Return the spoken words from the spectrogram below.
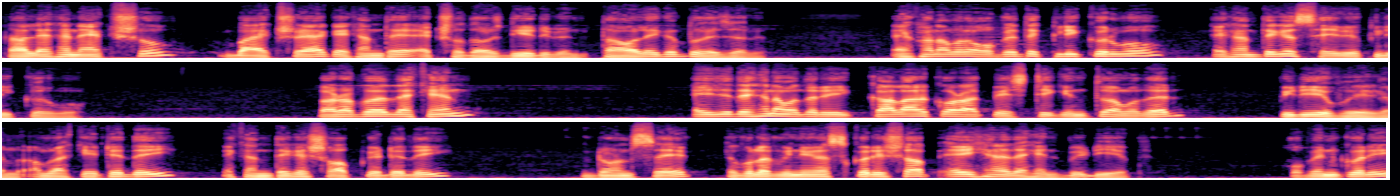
তাহলে এখানে একশো বা একশো এক, এখান থেকে একশো দশ দিয়ে দিবেন। তাহলে কিন্তু হয়ে যাবে। এখন আমরা ওকেতে ক্লিক করব, এখান থেকে সেভে ক্লিক করব। তারপরে দেখেন এই যে দেখেন আমাদের এই কালার করা পেজটি কিন্তু আমাদের পিডিএফ হয়ে গেল। আমরা কেটে দেই, এখান থেকে সব কেটে দেই ডোন্ট সেভ এগুলো মিনিমাইজ করি সব। এইখানে দেখেন পিডিএফ ওপেন করি।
